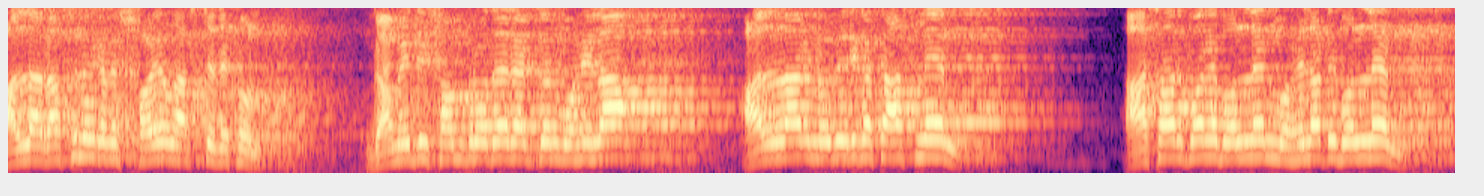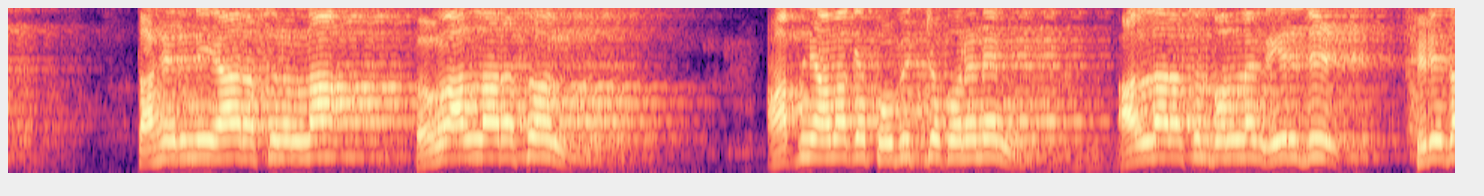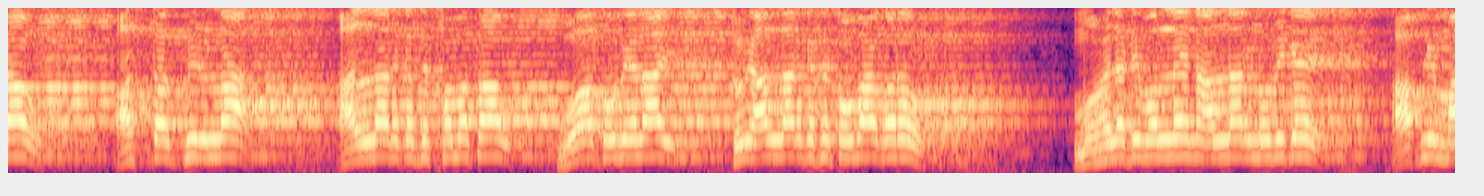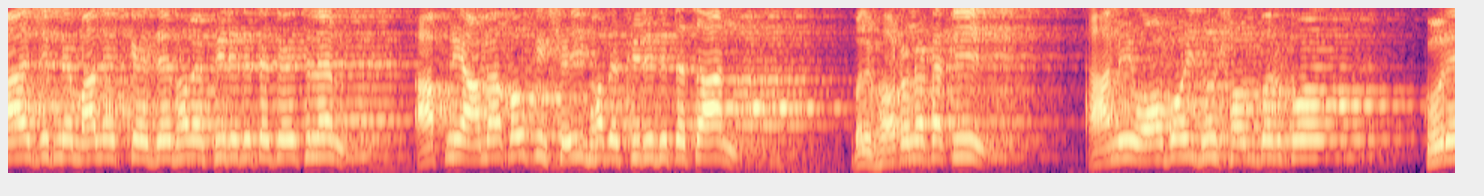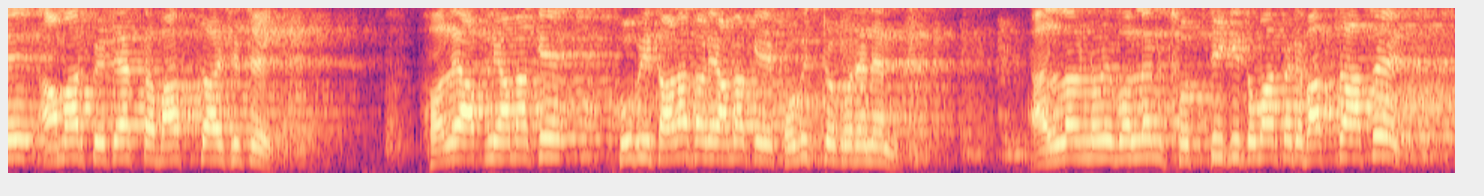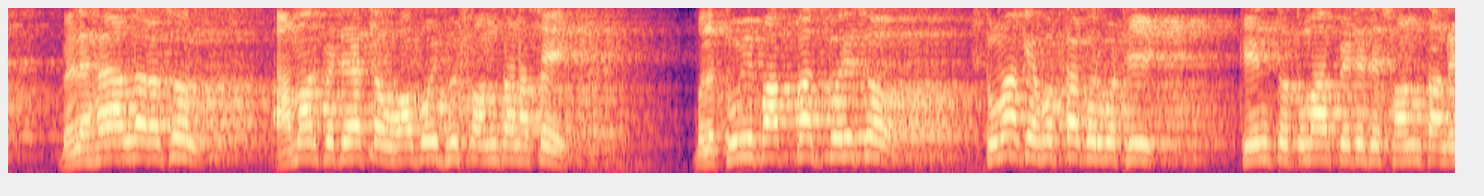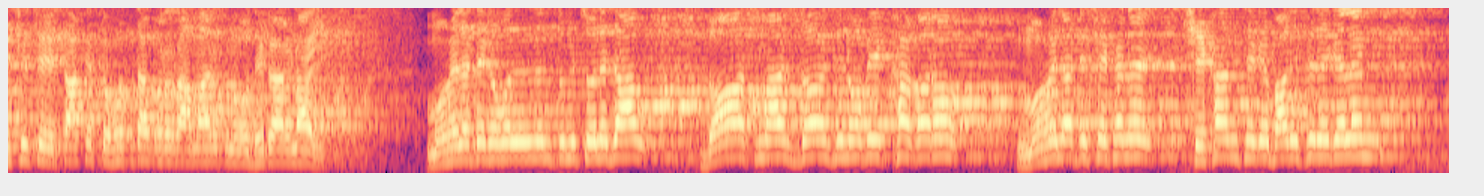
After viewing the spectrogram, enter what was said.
আল্লাহ রাসুলের কাছে স্বয়ং আসছে, দেখুন। গামেদি সম্প্রদায়ের একজন মহিলা আল্লাহর নবীর কাছে আসলেন। আসার পরে বললেন, মহিলাটি বললেন, তাহেরনি ইয়া রাসুল্লাহ ওগো আল্লাহ রাসুল, আপনি আমাকে পবিত্র করে নেন। আল্লাহ রাসুল বললেন, ইরজি, ফিরে যাও আস্তাক ফিরল্লাহ আল্লাহর কাছে ক্ষমা চাও। ও তো বেলায় তুমি আল্লাহর কাছে তোবা করো। মহিলাটি বললেন, আল্লাহর নবীকে, আপনি মায়জিবনে মালিককে যেভাবে ফিরে দিতে চেয়েছিলেন, আপনি আমাকেও কি সেইভাবে ফিরে দিতে চান? বলে, ঘটনাটা কি? আমি অবৈধ সম্পর্ক করে আমার পেটে একটা বাচ্চা এসেছে। ফলে আপনি আমাকে খুবই তাড়াতাড়ি আমাকে পবিত্র করে নেন। আল্লাহর নবী বললেন, সত্যি কি তোমার পেটে বাচ্চা আছে? বলে হ্যাঁ আল্লাহ রসুল। আমার পেটে একটা অবৈধ সন্তান আছে। বলে, তুমি পাপ কাজ করেছ, তোমাকে হত্যা করব ঠিক, কিন্তু তোমার পেটে যে সন্তান এসেছে, তাকে তো হত্যা করার আমার কোনো অধিকার নাই। মহিলাটিকে বললেন, তুমি চলে যাও, দশ মাস, দশ দিন অপেক্ষা করো। মহিলাটি সেখানে, সেখান থেকে বাড়ি ফিরে গেলেন,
